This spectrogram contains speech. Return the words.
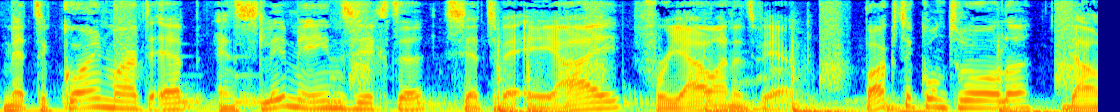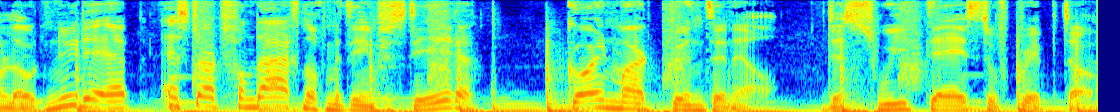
Met de CoinMart-app en slimme inzichten zetten we AI voor jou aan het werk. Pak de controle, download nu de app en start vandaag nog met investeren. CoinMart.nl, the sweet taste of crypto.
